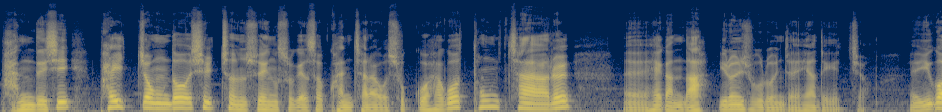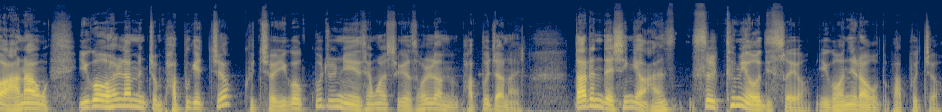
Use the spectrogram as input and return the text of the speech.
반드시 팔정도 실천 수행 속에서 관찰하고 숙고하고 통찰을 예, 해간다 이런 식으로 이제 해야 되겠죠. 예, 이거 안 하고 이거 하려면 좀 바쁘겠죠? 그쵸? 이거 꾸준히 생활 속에서 하려면 바쁘잖아요. 다른 데 신경 안 쓸 틈이 어디 있어요? 이거 하느라고도 바쁘죠.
